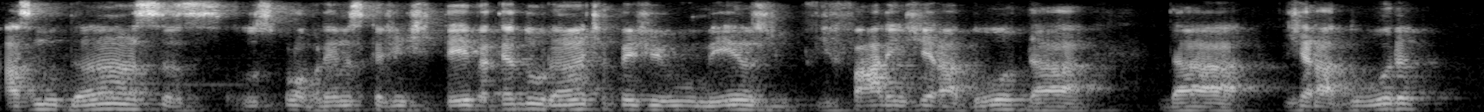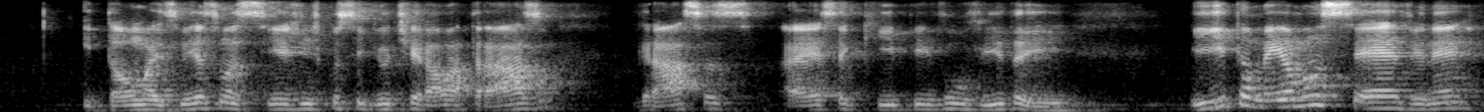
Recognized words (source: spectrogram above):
as mudanças, os problemas que a gente teve até durante a PGU mesmo, de, de falha em gerador da, da geradora. Então, mas mesmo assim a gente conseguiu tirar o atraso graças a essa equipe envolvida aí. E também a Manserve, né?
